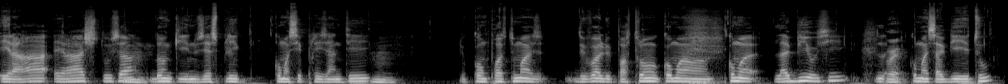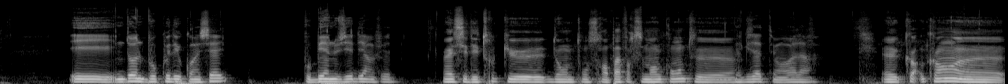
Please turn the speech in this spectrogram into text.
RH, RH, tout ça. Mm. Donc, ils nous expliquent comment se présenter, Hmm. le comportement devant le patron, comment, comment l'habiller aussi, Ouais. comment s'habiller et tout. Et il nous donne beaucoup de conseils pour bien nous aider en fait. Ouais, c'est des trucs que- dont on se rend pas forcément compte. euh, Exactement, voilà. euh, quand, quand, euh,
